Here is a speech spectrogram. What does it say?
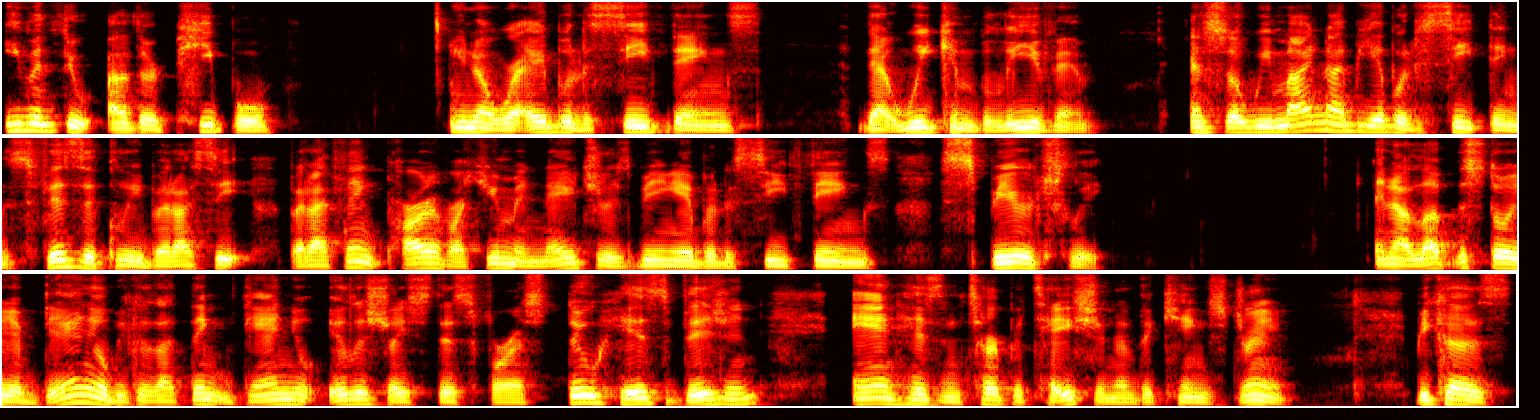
even through other people, you know, we're able to see things that we can believe in. And so we might not be able to see things physically, but I see, but I think part of our human nature is being able to see things spiritually. And I love the story of Daniel because I think Daniel illustrates this for us through his vision and his interpretation of the king's dream. Because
